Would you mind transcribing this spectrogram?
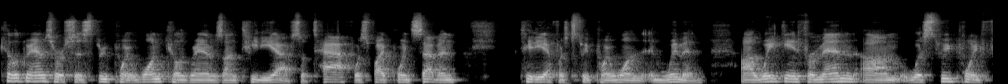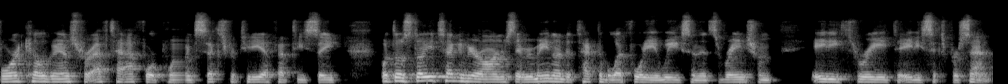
kilograms versus 3.1 kilograms on TDF. So TAF was 5.7 TDF was 3.1 in women. Uh, weight gain for men um, was 3.4 kilograms for FTAF, 4.6 for TDF FTC. But those dolutegravir arms, they remain undetectable at 48 weeks, and it's ranged from 83 to 86 percent.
